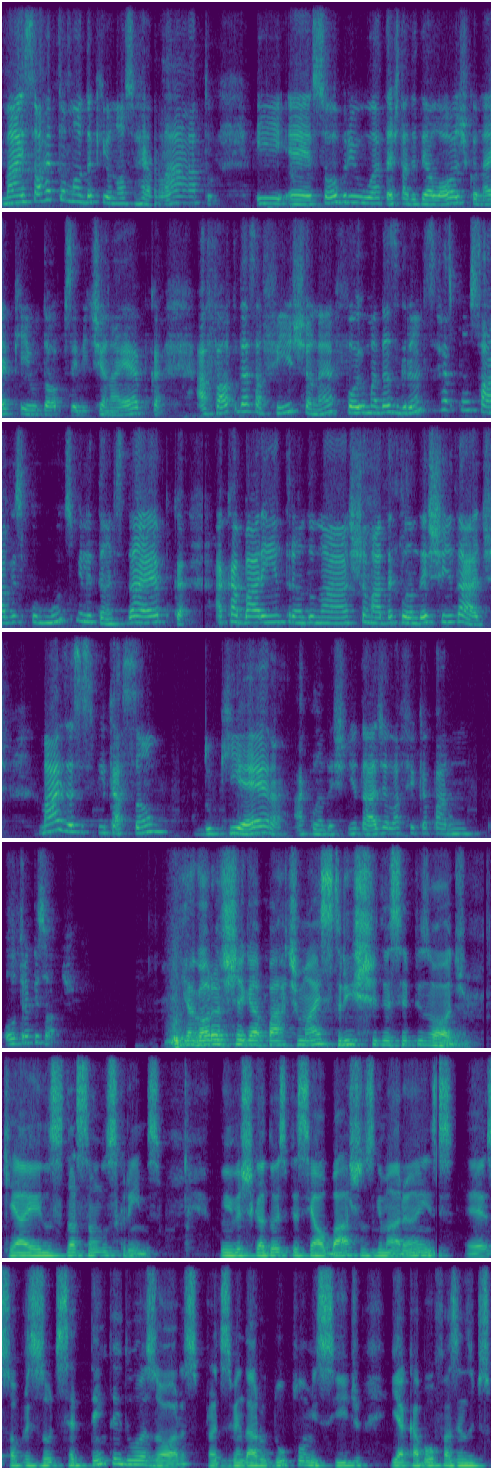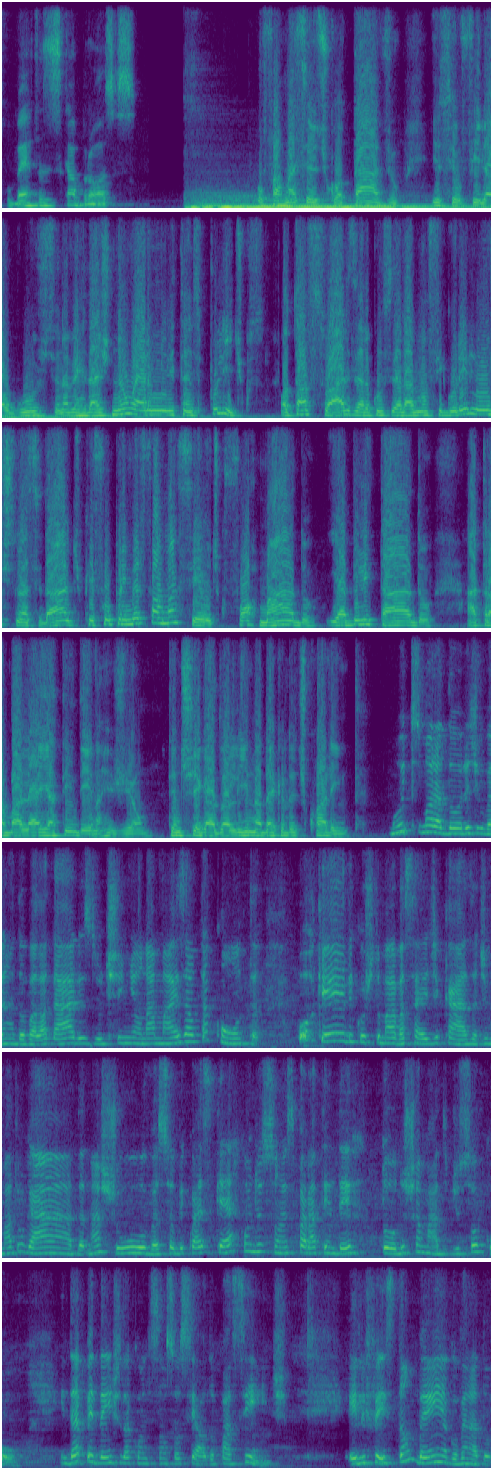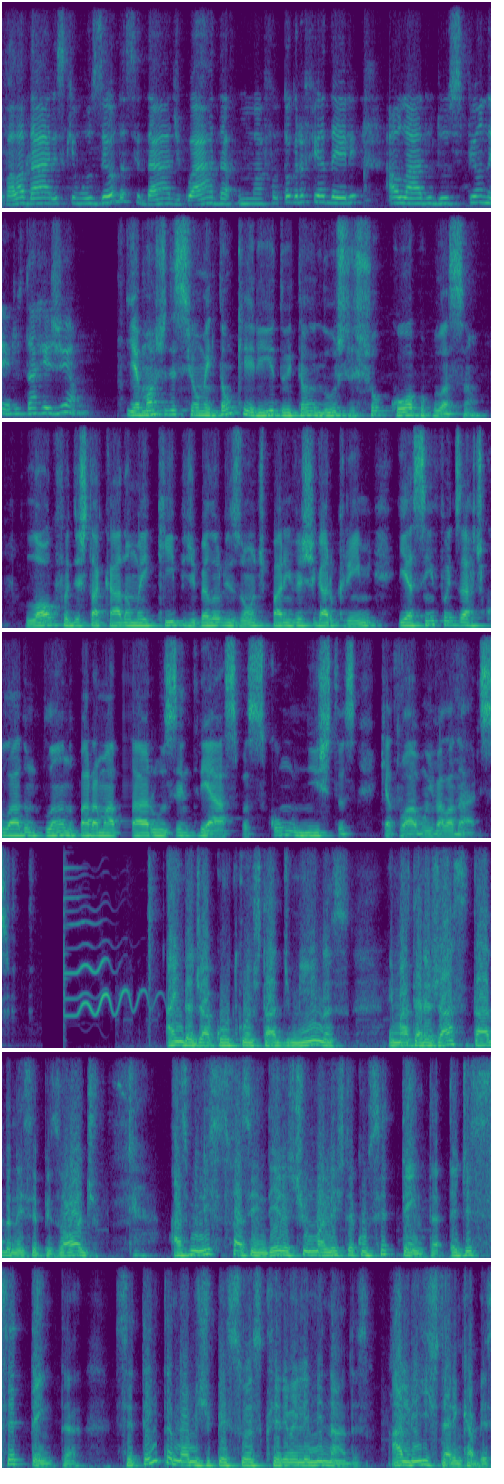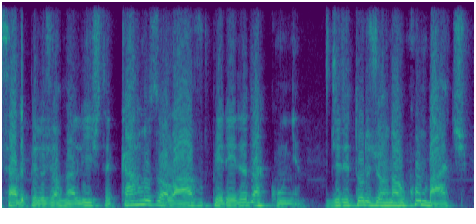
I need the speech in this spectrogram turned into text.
Mas só retomando aqui o nosso relato e é, sobre o atestado ideológico, né, que o DOPS emitia na época, a falta dessa ficha, né, foi uma das grandes responsáveis por muitos militantes da época acabarem entrando na chamada clandestinidade. Mas essa explicação do que era a clandestinidade, ela fica para um outro episódio. E agora chega a parte mais triste desse episódio, que é a elucidação dos crimes. O investigador especial Bastos Guimarães é, só precisou de 72 horas para desvendar o duplo homicídio e acabou fazendo descobertas escabrosas. O farmacêutico Otávio e seu filho Augusto, na verdade, não eram militantes políticos. Otávio Soares era considerado uma figura ilustre na cidade porque foi o primeiro farmacêutico formado e habilitado a trabalhar e atender na região, tendo chegado ali na década de 40. Muitos moradores de Governador Valadares o tinham na mais alta conta, porque ele costumava sair de casa de madrugada, na chuva, sob quaisquer condições para atender todo chamado de socorro, independente da condição social do paciente. Ele fez tão bem a Governador Valadares que o Museu da Cidade guarda uma fotografia dele ao lado dos pioneiros da região. E a morte desse homem tão querido e tão ilustre chocou a população. Logo foi destacada uma equipe de Belo Horizonte para investigar o crime e assim foi desarticulado um plano para matar os, entre aspas, comunistas que atuavam em Valadares. Ainda de acordo com o Estado de Minas, em matéria já citada nesse episódio, As milícias fazendeiras tinham uma lista com 70, eu disse 70, 70 nomes de pessoas que seriam eliminadas. A lista era encabeçada pelo jornalista Carlos Olavo Pereira da Cunha, diretor do jornal Combate,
